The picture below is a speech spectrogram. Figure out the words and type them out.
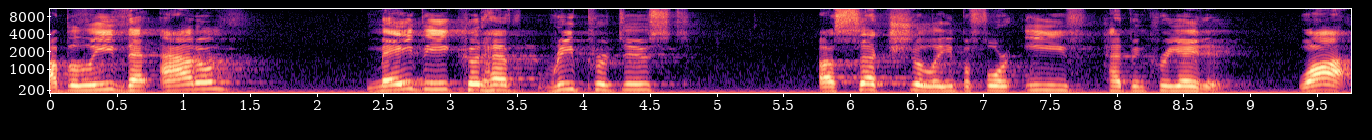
I believe that Adam maybe could have reproduced sexually before Eve had been created. Why?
